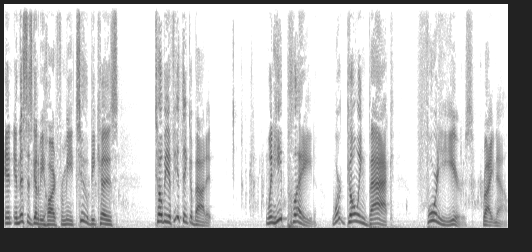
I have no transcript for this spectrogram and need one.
and, and this is going to be hard for me too, because, Toby, if you think about it, when he played, we're going back 40 years right now.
